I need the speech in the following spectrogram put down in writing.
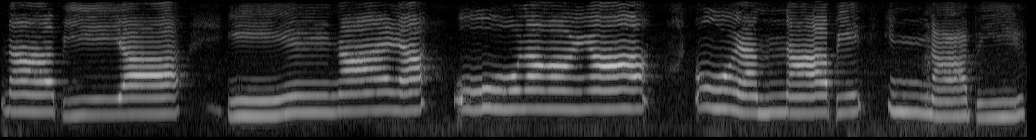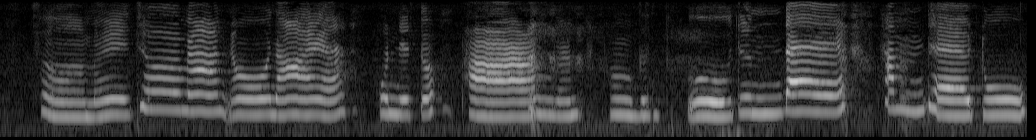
나비야 이나야 오라야 오란 나비 흰 나비 숨을 추면 오나야 오늘도 방은 붉은 우든데 함대도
